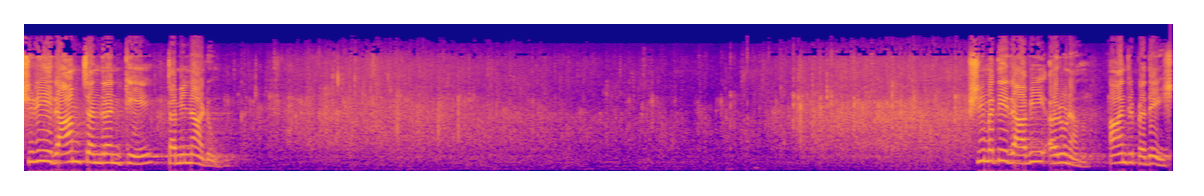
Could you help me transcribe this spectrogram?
Shri Ramachandran K Tamil Nadu. Shrimati Ravi Aruna Andhra Pradesh.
